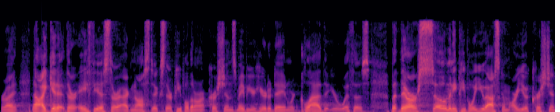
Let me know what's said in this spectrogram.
Right? Now, I get it. There are atheists, there are agnostics, there are people that aren't Christians. Maybe you're here today and we're glad that you're with us. But there are so many people, you ask them, Are you a Christian?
